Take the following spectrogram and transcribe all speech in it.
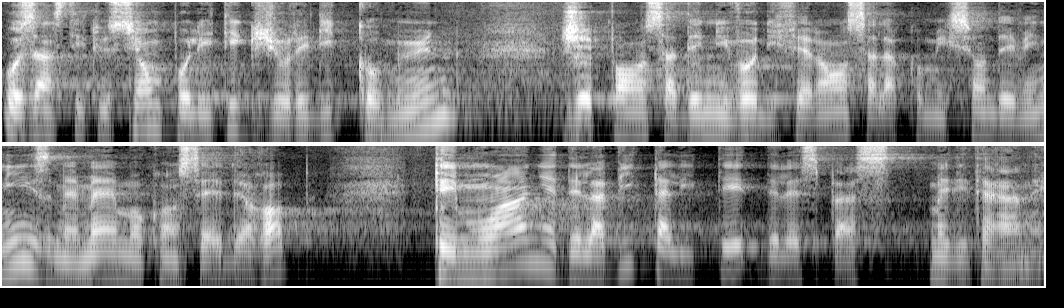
aux institutions politiques juridiques communes, je pense à des niveaux différents à la Commission de Venise, mais même au Conseil d'Europe, témoignent de la vitalité de l'espace méditerranéen.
